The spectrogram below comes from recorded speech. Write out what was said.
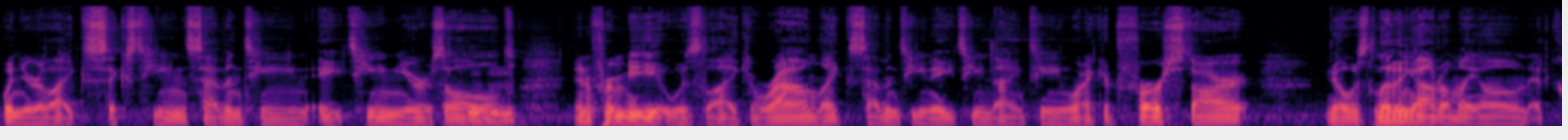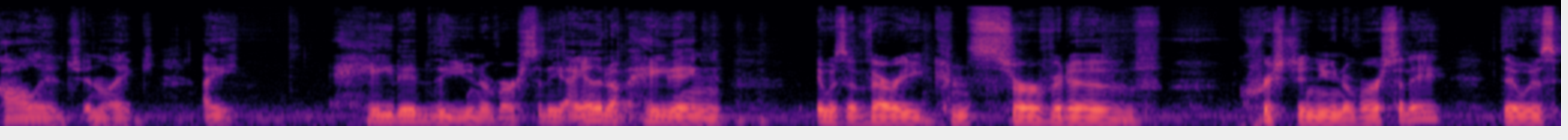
when you're like 16, 17, 18 years old. Mm-hmm. And for me, it was like around like 17, 18, 19, where I could first start, you know, was living out on my own at college. And like, I hated the university. I ended up hating, it was a very conservative, Christian university that was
